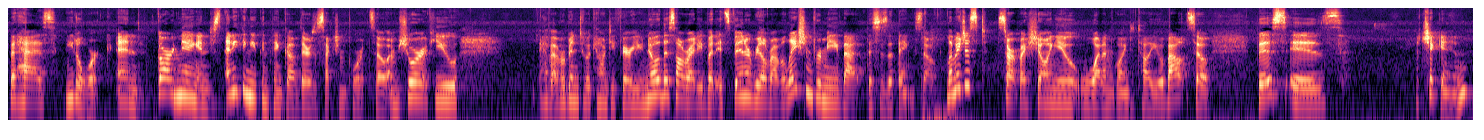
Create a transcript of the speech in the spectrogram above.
that has needlework and gardening and just anything you can think of, there's a section for it. So I'm sure if you have ever been to a county fair, you know this already, but it's been a real revelation for me that this is a thing. So let me just start by showing you what I'm going to tell you about. So this is a chicken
